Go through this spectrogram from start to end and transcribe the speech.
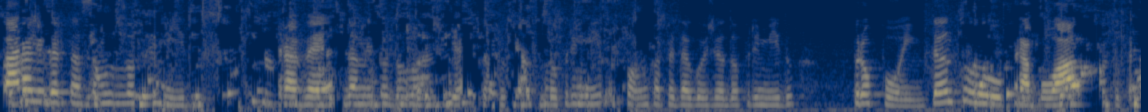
para a libertação dos oprimidos, através da metodologia tanto teatro do oprimido quanto a pedagogia do oprimido propõe. Tanto para Boal quanto para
